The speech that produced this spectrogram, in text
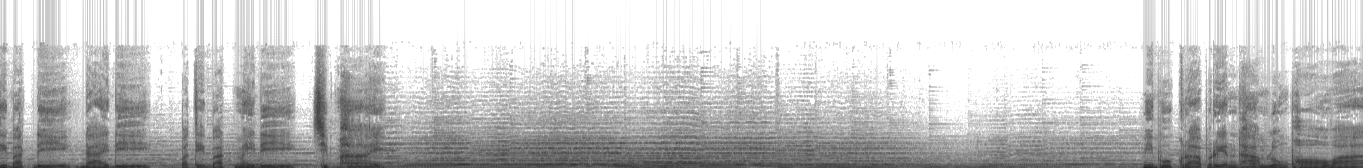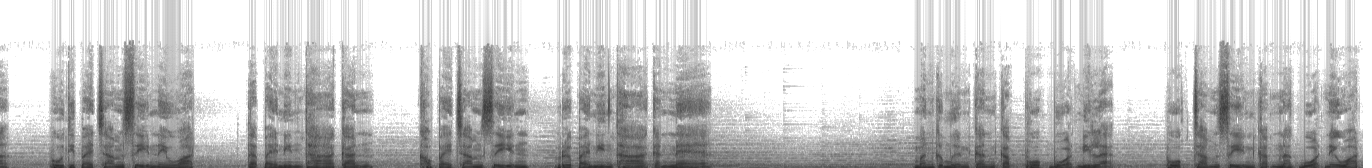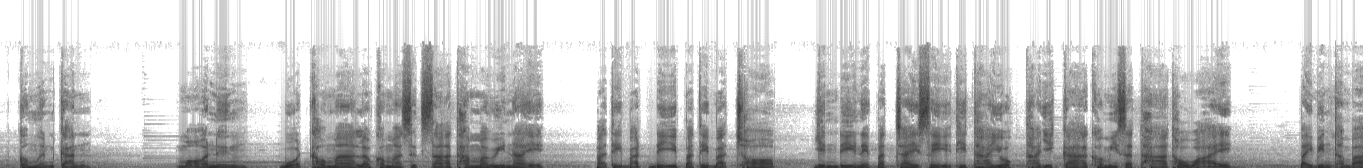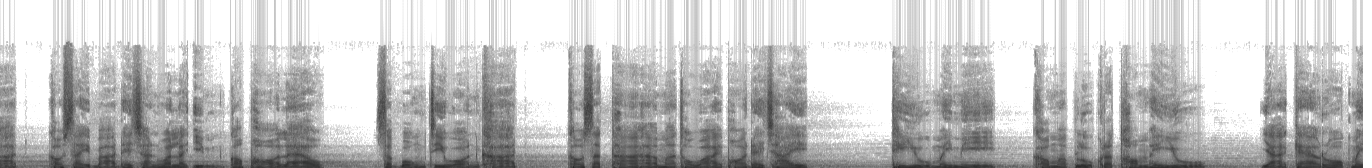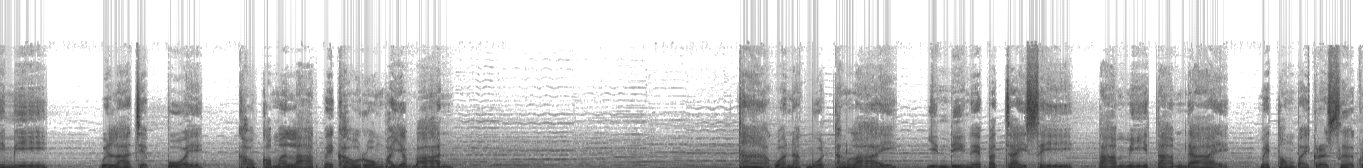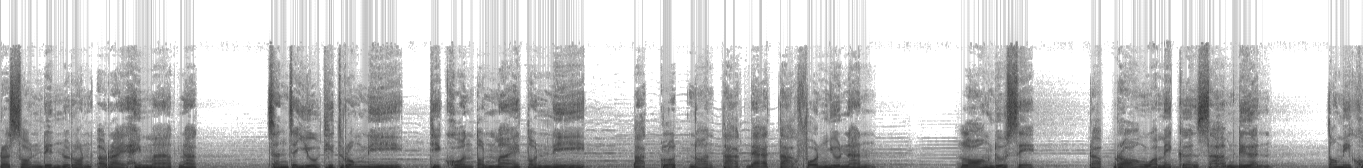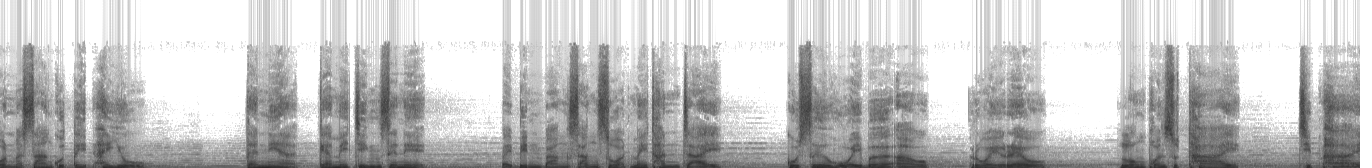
ฏิบัติดีได้ดี ปฏิบัติไม่ดี ชิบหาย มีผู้กราบเรียนถามหลวงพ่อว่า ผู้ที่ไปจำศีลในวัด แต่ไปนินทากัน เขาไปจำศีลหรือไปนินทากันแน่ มันก็เหมือนกันกับพวกบวชนี่แหละ พวกจำศีลกับนักบวชในวัดก็เหมือนกัน หมอหนึ่ง บวชเข้ามาแล้วก็มาศึกษาธรรมวินัย ปฏิบัติดีปฏิบัติชอบ ยินดีในปัจจัยสี่ที่ทายกทายิกาเขามีศรัทธาถวาย ไปบินธบาตเขาใส่บาตรให้ฉันวันละอิ่มก็พอแล้ว สบงจีวรขาด เขาศรัทธาหามาถวายพอได้ใช้ ที่อยู่ไม่มี เขามาปลูกกระท่อมให้อยู่ยาแก้โรคไม่มี เวลาเจ็บป่วย เขาก็มาลากไปเข้าโรงพยาบาลากว่านักบวชทั้งหลาย ยินดีในปัจจัยสี่ตามมีตามได้ ไม่ต้องไปกระเสือกกระสนดิ้นรนอะไรให้มากนัก ฉันจะอยู่ที่ตรงนี้ที่โคนต้นไม้ต้นนี้ ปักกลดนอนตากแดดตากฝนอยู่นั่น ลองดูสิ รับรองว่าไม่เกินสามเดือน ต้องมีคนมาสร้างกุฏิให้อยู่ แต่เนี่ยแกไม่จริงเสียนี่ไปบินบังสังสวดไม่ทันใจ กูซื้อหวยเบอร์เอา รวยเร็ว ลงผลสุดท้าย ชิบหาย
